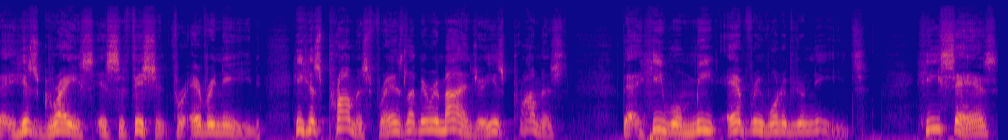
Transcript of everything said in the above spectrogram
that His grace is sufficient for every need. He has promised, friends, let me remind you, He has promised that He will meet every one of your needs. He says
